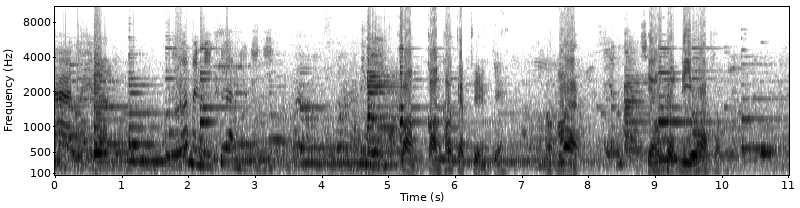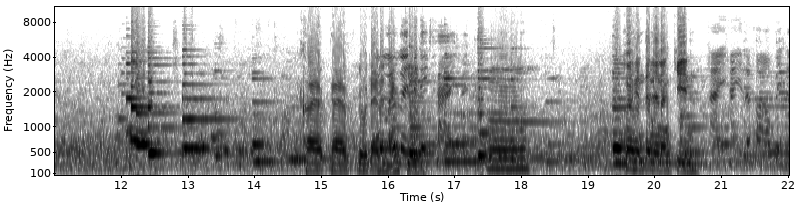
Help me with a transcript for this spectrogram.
ราณเลยค่ะหรือว่ามันมีเครื่องอยู่ในนี้ไม่มีกล่องกล่องเขาเก็บเสียงเจ๊มาก เสียงเสียงเธอดีมากครับ เคยเคยดูแต่ในหนังเลยจีนได้ถ่ายไหมคะอืมเคยเห็นแต่ในหนังจีนถ่ายให้แล้วก็เอาไปไหน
